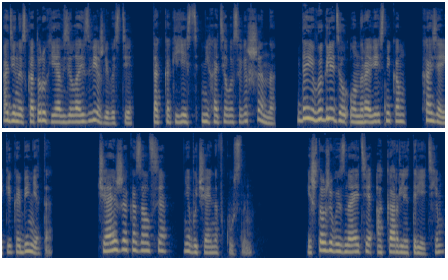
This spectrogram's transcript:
один из которых я взяла из вежливости, так как есть не хотела совершенно, да и выглядел он ровесником хозяйки кабинета. Чай же оказался необычайно вкусным. «И что же вы знаете о Карле Третьем?»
